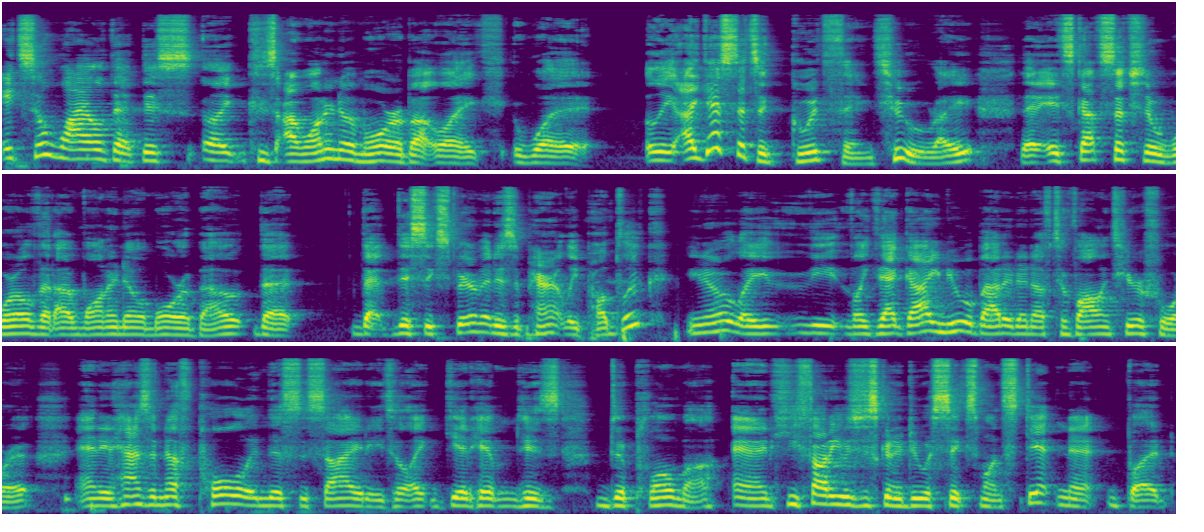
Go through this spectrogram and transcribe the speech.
It's so wild that this like because I want to know more about like what. Like, I guess that's a good thing too, right? That it's got such a world that I want to know more about. That that this experiment is apparently public you know like the like that guy knew about it enough to volunteer for it and it has enough pull in this society to like get him his diploma and he thought he was just going to do a 6 month stint in it but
